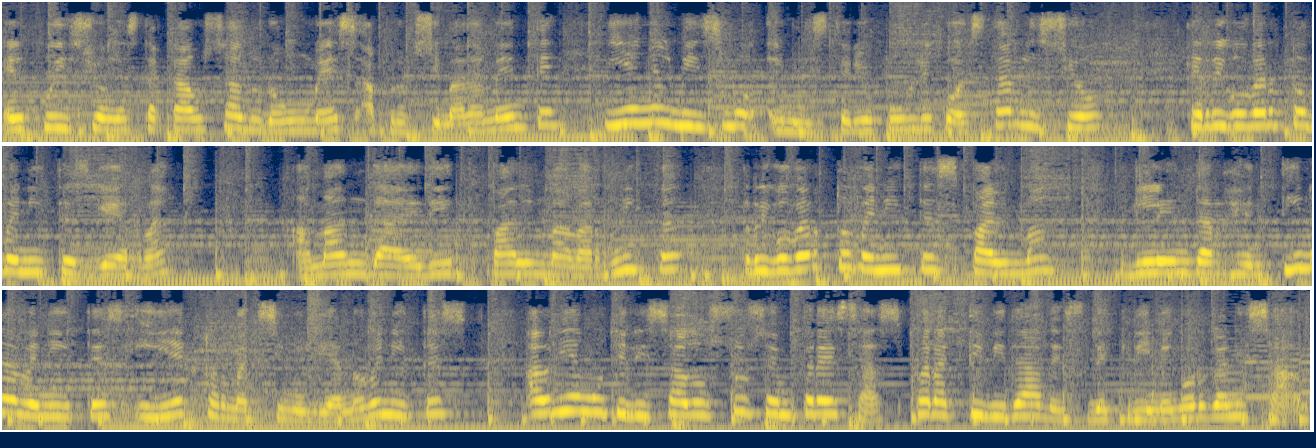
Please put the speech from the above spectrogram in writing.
El juicio en esta causa duró un mes aproximadamente y en el mismo el Ministerio Público estableció que Rigoberto Benítez Guerra, Amanda Edith Palma Barnica, Rigoberto Benítez Palma, Glenda Argentina Benítez y Héctor Maximiliano Benítez habrían utilizado sus empresas para actividades de crimen organizado.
